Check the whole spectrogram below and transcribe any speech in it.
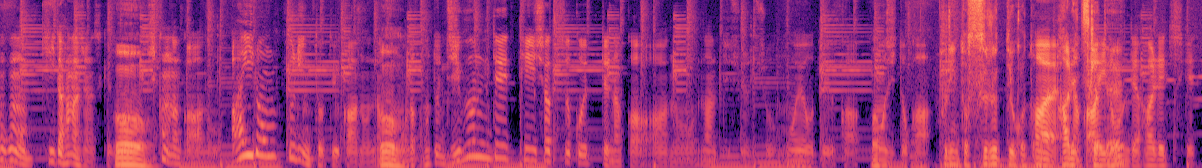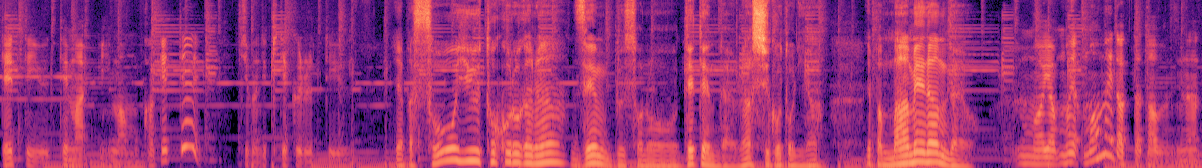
ここも聞いた話なんですけど、うん。しかもなんかあのアイロンプリントというかあのなんかうん。もう本当に自分で T シャツこうやってなんかあのなんていうんでしょう模様というかうん文字とか、プリントするっていうこと、はい、貼り付けて？アイロンで貼り付けてっていう手間暇もかけて自分で着てくるっていう。やっぱそういうところがな全部その出てんだよな仕事にな。やっぱ豆なんだよまあ、いやまあ豆だったら多分ななん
